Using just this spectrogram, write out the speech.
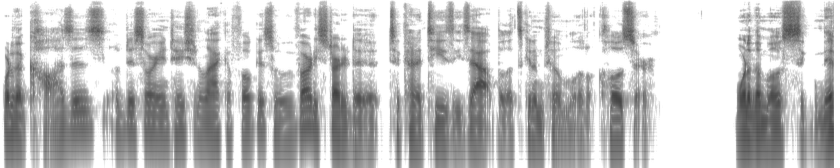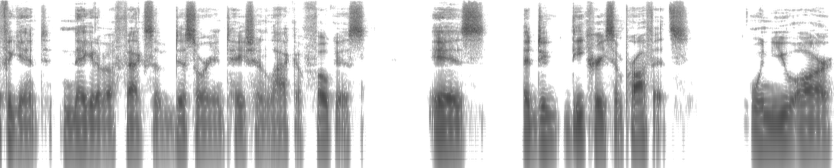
What are the causes of disorientation and lack of focus? Well, we've already started to, to kind of tease these out, but let's get them to them a little closer. One of the most significant negative effects of disorientation and lack of focus is a de- decrease in profits. When you are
